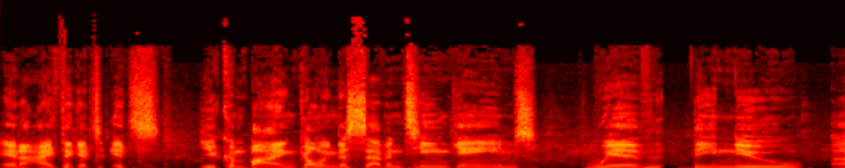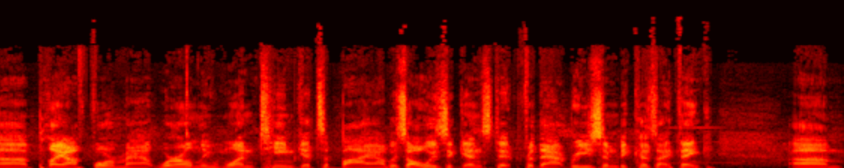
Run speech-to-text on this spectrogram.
and I think it's it's you combine going to 17 games with the new uh, playoff format where only one team gets a bye. I was always against it for that reason because I think um,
